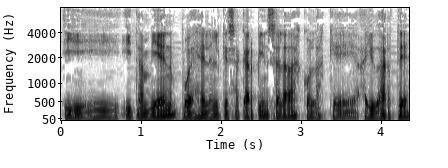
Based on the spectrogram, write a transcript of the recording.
y, y también pues en el que sacar pinceladas con las que ayudarte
